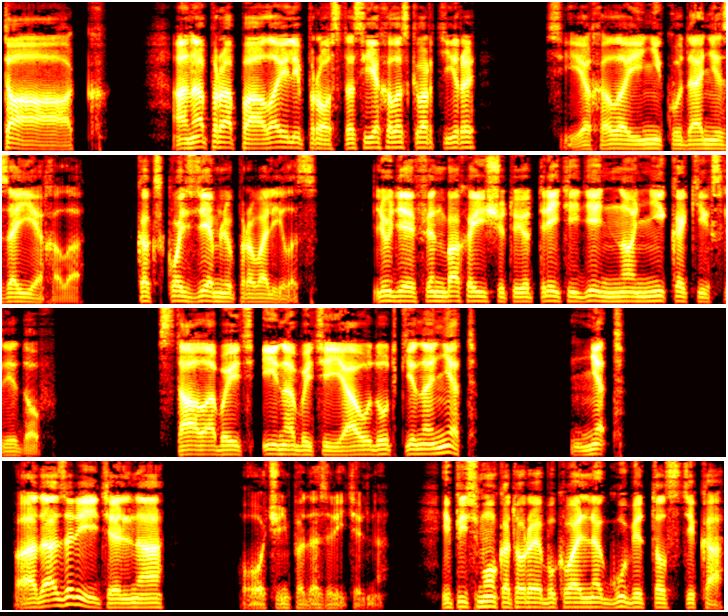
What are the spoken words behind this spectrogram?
Так, она пропала или просто съехала с квартиры? Съехала и никуда не заехала, как сквозь землю провалилась. Люди Эффенбаха ищут ее третий день, но никаких следов. Стало быть, и на бытия у Дудкина нет. Нет. Подозрительно. Очень подозрительно. И письмо, которое буквально губит толстяка.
